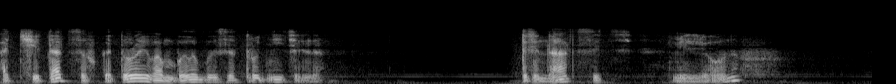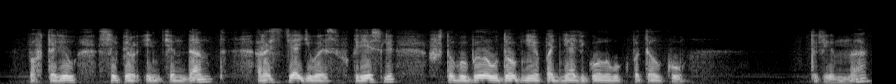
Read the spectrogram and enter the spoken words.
отчитаться в которой вам было бы затруднительно. 13 миллионов? Повторил суперинтендант, растягиваясь в кресле, чтобы было удобнее поднять голову к потолку. 13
